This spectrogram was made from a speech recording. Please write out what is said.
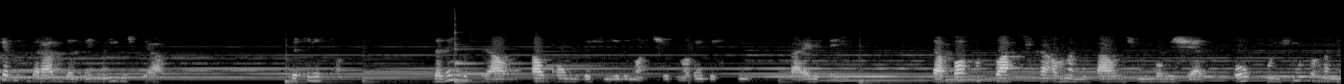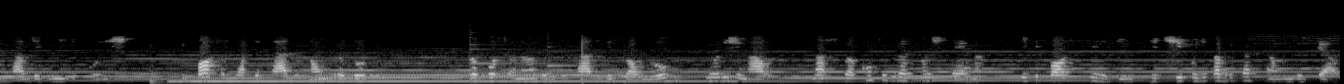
que é considerado desenho industrial? Definição: Desenho industrial, tal como definido no artigo 95 da LTI, é a forma plástica ornamental de um objeto ou conjunto ornamental de linhas e cores que possa ser aplicado a um produto, proporcionando um resultado visual novo e original na sua configuração externa e que possa servir de tipo de fabricação industrial.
